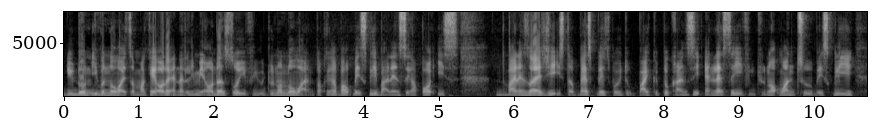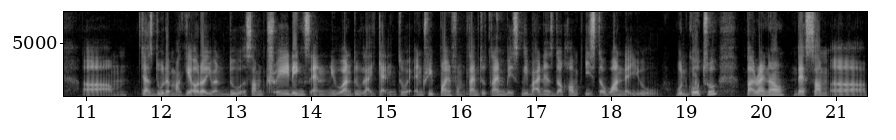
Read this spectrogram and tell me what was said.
you don't even know what is a market order and a limit order. So if you do not know what i'm talking about basically binance singapore is binance.sg is the best place for you to buy cryptocurrency. And let's say if you do not want to basically um, just do the market order. You want to do some tradings and you want to like get into an entry point from time to time basically binance.com is the one that you would go to. But right now there's some uh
